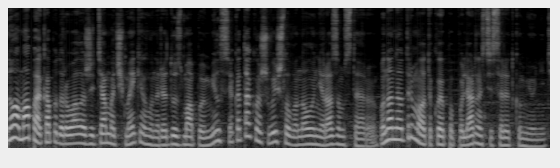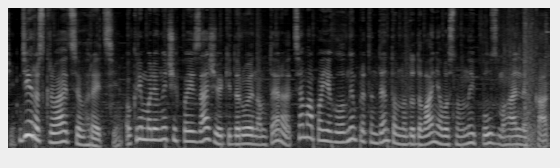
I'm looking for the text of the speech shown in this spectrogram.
Нова мапа, яка подарувала життя матчмейкінгу наряду з мапою Мілс, яка також вийшла в оновленні разом з Терою. Вона не отримала такої популярності серед ком'юніті. Дії розкриваються в Греції. Окрім мальовничих пейзажів, які дарує нам Тера, ця мапа є головним претендентом на додавання в основний пул змагальних карт,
